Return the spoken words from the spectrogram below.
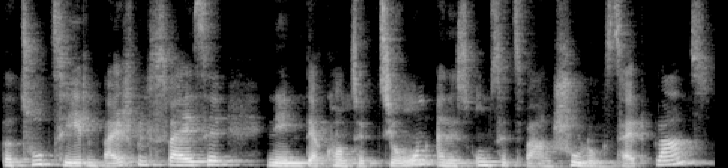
Dazu zählen beispielsweise neben der Konzeption eines umsetzbaren Schulungszeitplans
